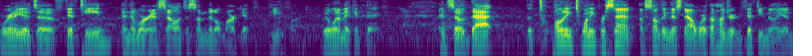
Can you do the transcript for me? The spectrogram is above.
We're going to get it to 15, and then we're going to sell it to some middle market PE fund. We want to make it big, and so that the owning 20 percent of something that's now worth 150 million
